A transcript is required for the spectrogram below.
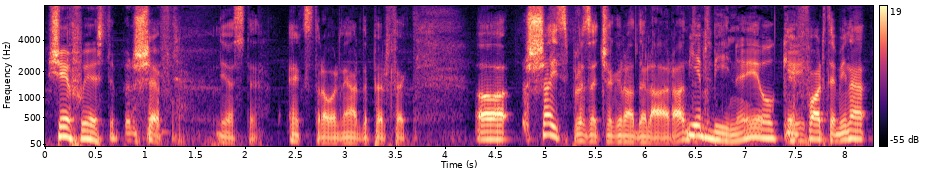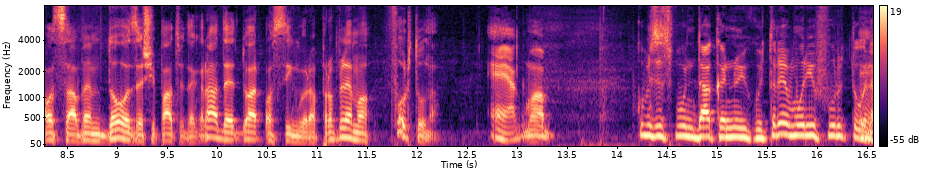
Șeful este. Șeful este extraordinar de perfect uh, 16 grade la Arad E bine, e ok. E foarte bine, o să avem 24 de grade Doar o singură problemă, furtună E, acum, cum să spun, dacă nu-i cu tremuri, e furtună. Bine,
